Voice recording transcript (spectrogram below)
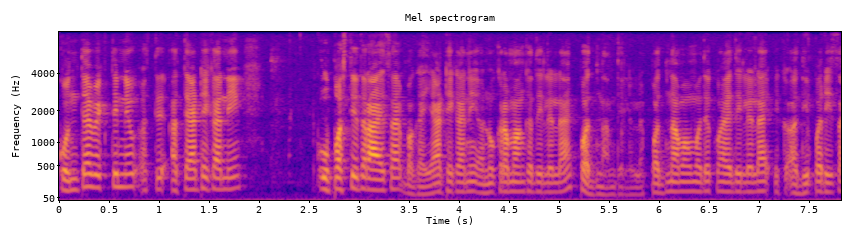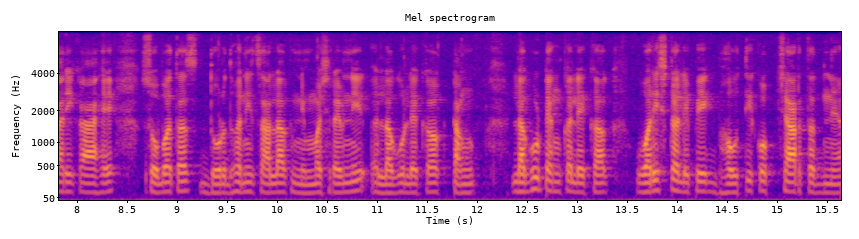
कोणत्या व्यक्तीने ते- त्या ठिकाणी उपस्थित राहायचं आहे? बघा या ठिकाणी अनुक्रमांक दिलेला आहे पदनाम दिलेला आहे. पदनामामध्ये काय दिलेला आहे? एक अधिपरिचारिका आहे. सोबतच दूरध्वनी चालक निम्मश्रेणी लघुलेखक टंक लघु टंकलेखक वरिष्ठ लिपिक भौतिकोपचार तज्ज्ञ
